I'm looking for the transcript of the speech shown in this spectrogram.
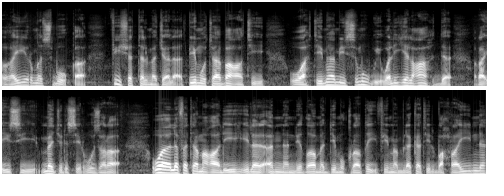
غير مسبوقة في شتى المجالات بمتابعة واهتمام سمو ولي العهد رئيس مجلس الوزراء. ولفت معاليه إلى أن النظام الديمقراطي في مملكة البحرين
